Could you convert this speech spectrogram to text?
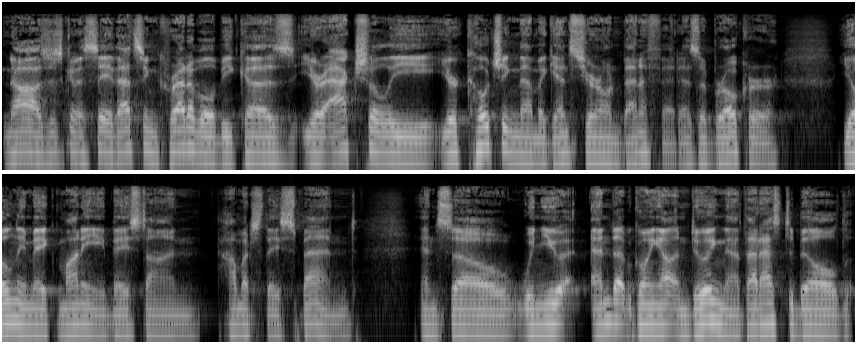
No, I was just going to say that's incredible because you're actually you're coaching them against your own benefit. As a broker, you only make money based on how much they spend. And so when you end up going out and doing that, that has to build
